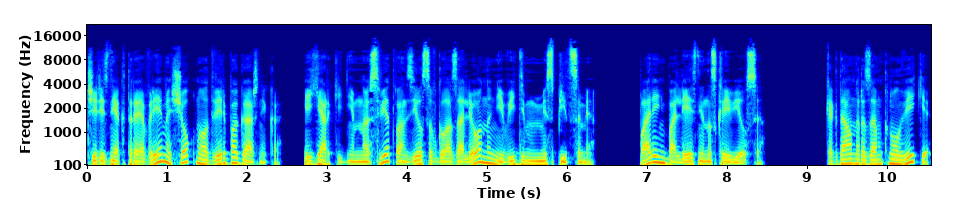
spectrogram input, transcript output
Через некоторое время щелкнула дверь багажника, и яркий дневной свет вонзился в глаза Леона невидимыми спицами. Парень болезненно скривился. Когда он разомкнул веки,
